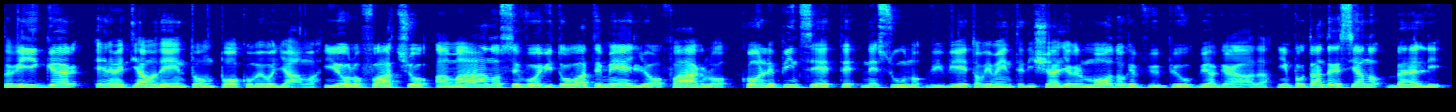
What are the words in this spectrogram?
trigger e le mettiamo dentro un po' come vogliamo. Io lo faccio a mano, se voi vi trovate meglio a farlo con le pinzette, nessuno vi vieta ovviamente di scegliere il modo che più, più vi aggrada. L'importante è che siano belli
